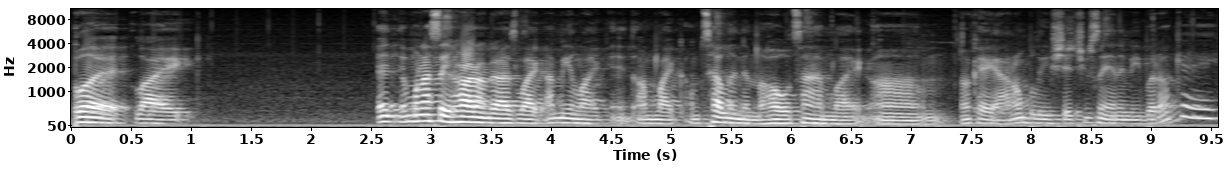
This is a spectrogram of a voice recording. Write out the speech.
But like, and, and when I say hard on guys, like I mean like I'm like I'm telling them the whole time like um okay I don't believe shit you saying to me but okay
